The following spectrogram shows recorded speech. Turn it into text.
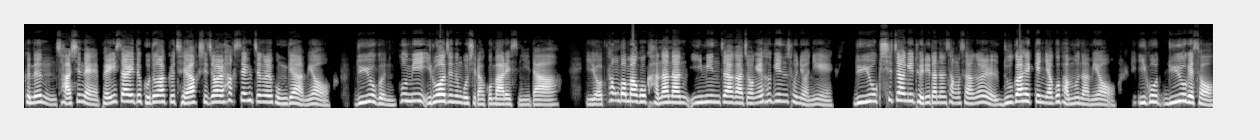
그는 자신의 베이사이드 고등학교 재학 시절 학생증을 공개하며 뉴욕은 꿈이 이루어지는 곳이라고 말했습니다. 이어 평범하고 가난한 이민자 가정의 흑인 소년이 뉴욕 시장이 되리라는 상상을 누가 했겠냐고 반문하며 이곳 뉴욕에서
